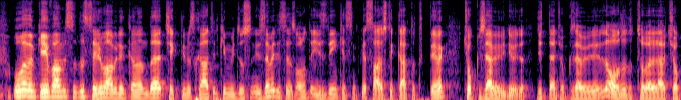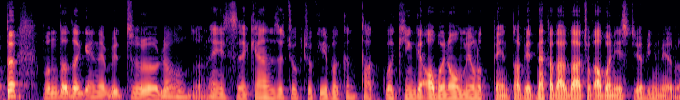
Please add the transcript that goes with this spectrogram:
Umarım keyif almışsınızdır. Selim abinin kanalında çektiğimiz katil kim videosunu izlemediyseniz onu da izleyin kesinlikle. Sağ üstteki karta tıklayarak çok güzel bir videoydu. Cidden çok güzel bir videoydu. Orada da troller çoktu. Bunda da gene bir troll oldu. Neyse kendinize çok çok iyi bakın. Takla King'e abone olmayı unutmayın. Tabii ne kadar daha çok abone istiyor bilmiyorum.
